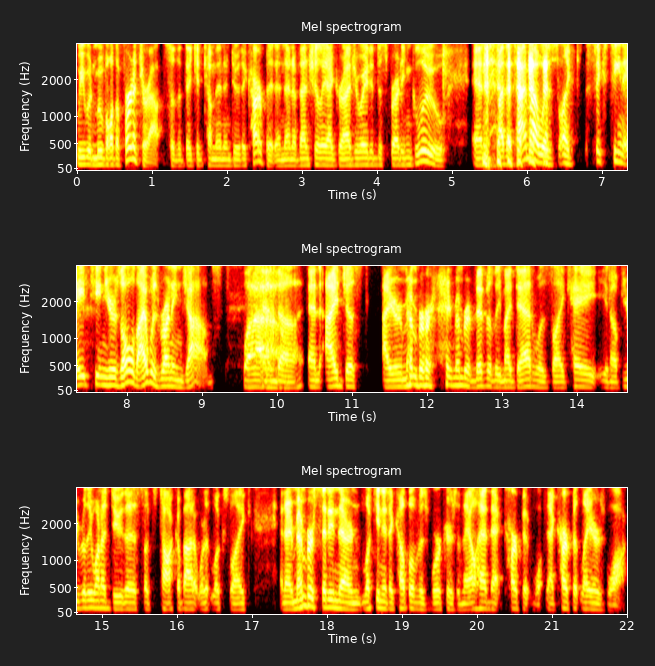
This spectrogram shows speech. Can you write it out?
we would move all the furniture out so that they could come in and do the carpet. And then eventually I graduated to spreading glue. And by the time I was like 16, 18 years old, I was running jobs wow. and uh and i just i remember i remember it vividly my dad was like hey you know if you really want to do this let's talk about it what it looks like. And i remember sitting there and looking at a couple of his workers and they all had that carpet that carpet layers walk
